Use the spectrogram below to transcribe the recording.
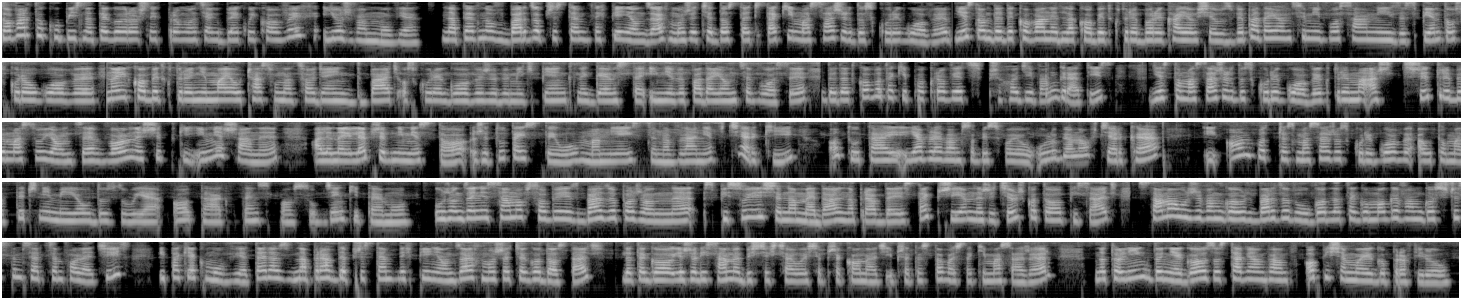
Co warto kupić na tegorocznych promocjach Black Weekowych? Już Wam mówię. Na pewno w bardzo przystępnych pieniądzach możecie dostać taki masażer do skóry głowy. Jest on dedykowany dla kobiet, które borykają się z wypadającymi włosami, ze spiętą skórą głowy, no i kobiet, które nie mają czasu na co dzień dbać o skórę głowy, żeby mieć piękne, gęste i niewypadające włosy. Dodatkowo taki pokrowiec przychodzi Wam gratis. Jest to masażer do skóry głowy, który ma aż trzy tryby masujące, wolny, szybki i mieszany, ale najlepsze w nim jest to, że tutaj z tyłu ma miejsce na wlanie wcierki. O tutaj ja wlewam sobie swoją ulubioną wcierkę i on podczas masażu skóry głowy automatycznie mi ją dozuje. O tak, w ten sposób. Dzięki temu Urządzenie samo w sobie jest bardzo porządne, spisuje się na medal, naprawdę jest tak przyjemne, że ciężko to opisać. Sama używam go już bardzo długo, dlatego mogę Wam go z czystym sercem polecić. I tak jak mówię, teraz w naprawdę przystępnych pieniądzach możecie go dostać. Dlatego, jeżeli same byście chciały się przekonać i przetestować taki masażer, no to link do niego zostawiam Wam w opisie mojego profilu.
